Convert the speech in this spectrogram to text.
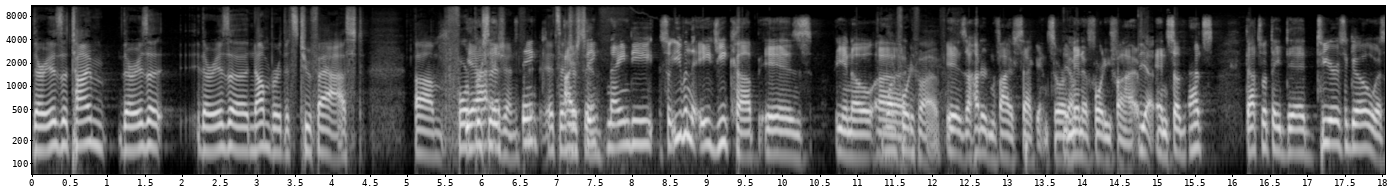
there is a time, there is a there is a number that's too fast um, for Yeah, precision. I think, it's interesting. I think 90. So even the AG Cup is, you know, uh, 145. is 105 seconds or Yeah. a minute 45. Yeah. And so that's that's what they did two years ago was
